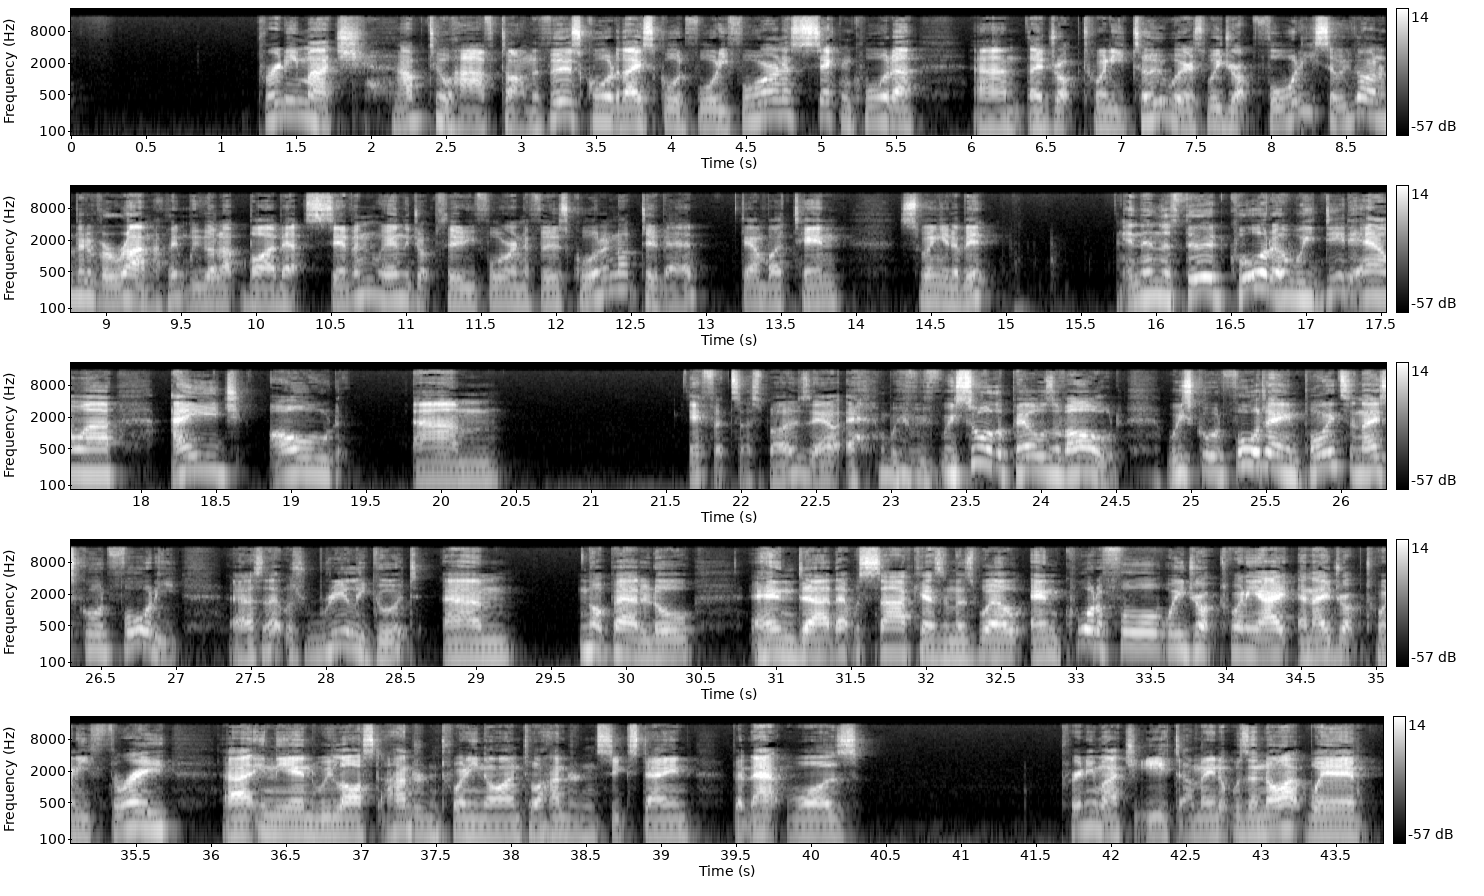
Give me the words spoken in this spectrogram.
pretty much up till halftime. The first quarter, they scored 44 on us. Second quarter, um, they dropped 22, whereas we dropped 40. So we got on a bit of a run. I think we got up by about seven. We only dropped 34 in the first quarter. Not too bad. Down by 10, swing it a bit. And then the third quarter, we did our age old um, efforts, I suppose. Our, we, we, saw the Pels of old. We scored 14 points and they scored 40. Uh, so that was really good. Um, not bad at all. And uh, that was sarcasm as well. And quarter four, we dropped 28 and they dropped 23. Uh, in the end, we lost 129 to 116, but that was pretty much it. I mean, it was a night where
